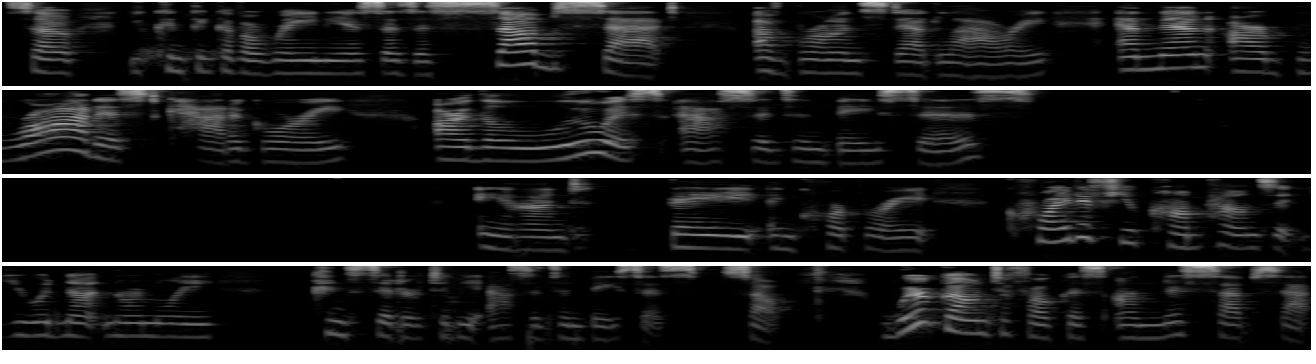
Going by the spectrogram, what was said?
So you can think of Arrhenius as a subset of Bronsted Lowry. And then our broadest category are the Lewis acids and bases. And they incorporate quite a few compounds that you would not normally consider to be acids and bases. So we're going to focus on this subset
